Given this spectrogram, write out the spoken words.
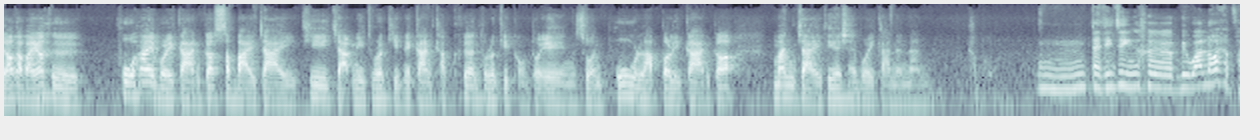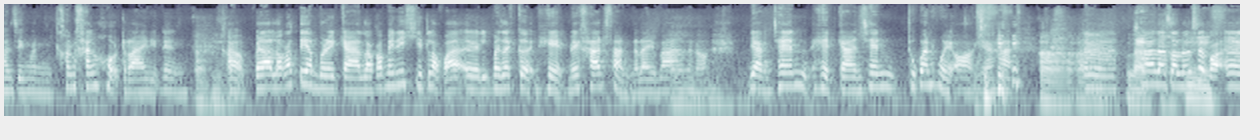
ย้อนกลับไปก็คือ ผู้ให้บริการก็สบายใจที่จะมีธุรกิจในการขับเคลื่อนธุรกิจของตัวเอง ส่วนผู้รับบริการก็มั่นใจที่จะใช้บริการนั้นๆ แต่จริง ๆ คือบิวว่าโลกแห่งความจริงมันค่อนข้างโหดร้ายนิดนึงอ่าอ่าเวลาเราก็เตรียมบริการเราก็ไม่ได้คิดหรอกว่าเออมันจะเกิดเหตุไม่คาดฝันอะไรบ้างอะเนาะอย่างเช่นเหตุการณ์เช่น ทุกวันหวยออกเนี้ยค่ะอ่าอ่าเออแล้วใช่เราจะรู้สึกว่าเออ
